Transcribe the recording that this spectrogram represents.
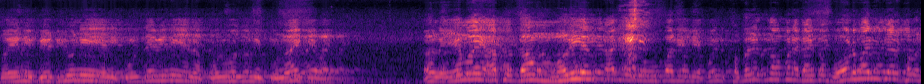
તો એની પેઢીઓની, એની કુળદેવીની, એના પૂર્વજોની પુનાય કહેવાય. અને એમાંય આખું ગામ મળી અને કાર્ય ઉપાડી લે, કોઈને ખબર જ ન પડે, કાંઈ તો બોર્ડ માર્યું ત્યારે ખબર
